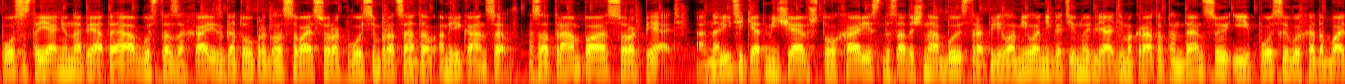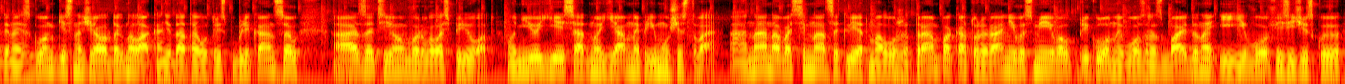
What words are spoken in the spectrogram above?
По состоянию на 5 августа за Харрис готовы проголосовать 48% американцев, за Трампа 45%. Аналитики отмечают, что Харрис достаточно быстро переломила негативную для демократов тенденцию и после выхода Байдена из гонки сначала догнала кандидата от республиканцев, а затем вырвалась вперед. У нее есть одно явное преимущество. Она на 18 лет моложе Трампа, который ранее высмеивал преклонный возраст Байдена и его физическую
